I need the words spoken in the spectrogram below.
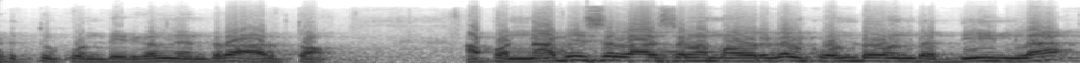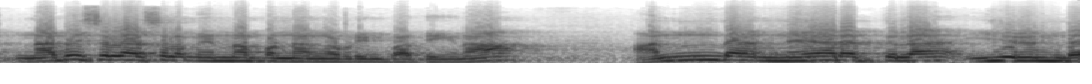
எடுத்துக்கொண்டீர்கள் என்று அர்த்தம். அப்ப நபிசுல்லாசலம் அவர்கள் கொண்டு வந்த தீன்ல நபிசுல்லாசலம் என்ன பண்ணாங்க அப்படின்னு பாத்தீங்கன்னா அந்த நேரத்துல இருந்த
